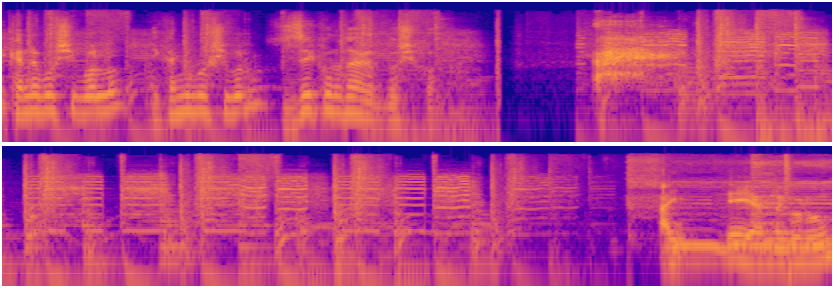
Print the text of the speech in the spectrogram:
এখানে বসি বলো, এখানে বসি বলো যে কোনো জায়গায় বসি কথা আই, এই আমি করুন।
